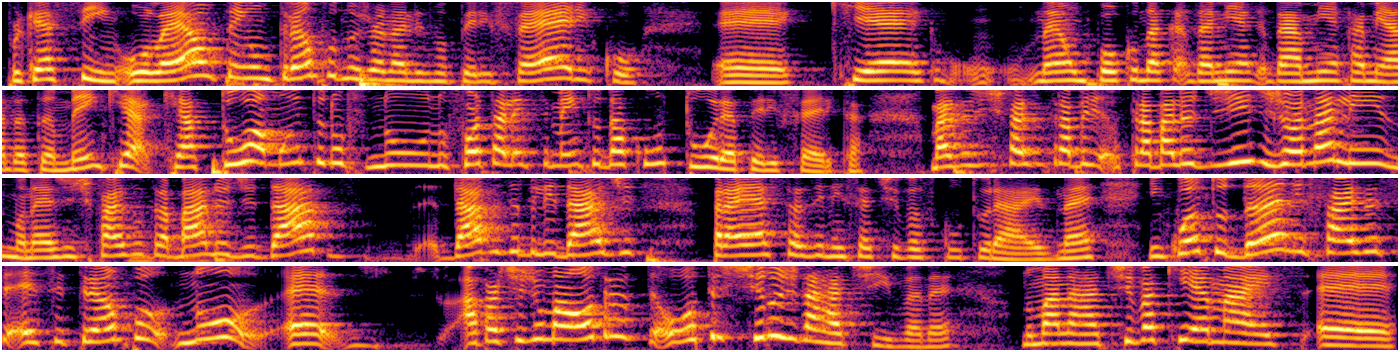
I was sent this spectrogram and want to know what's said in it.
Porque assim, o Léo tem um trampo no jornalismo periférico, é, que é né, um pouco da, da, minha, da minha caminhada também, que, que atua muito no, no, no, fortalecimento da cultura periférica. Mas a gente faz um tra trabalho de jornalismo, né? A gente faz o trabalho de dar dar visibilidade para essas iniciativas culturais, né? Enquanto o Dani faz esse, esse trampo no é, a partir de uma outra outro estilo de narrativa, né? Numa narrativa que é mais é,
